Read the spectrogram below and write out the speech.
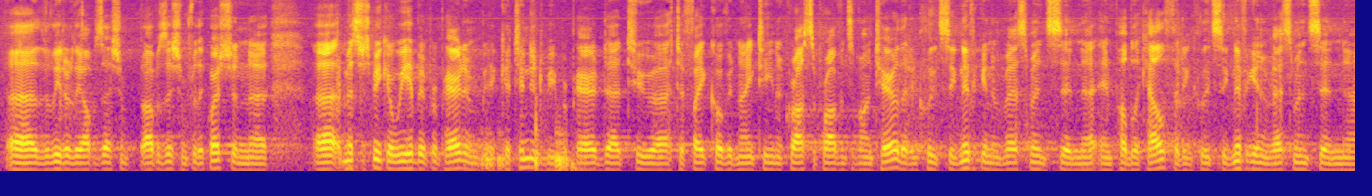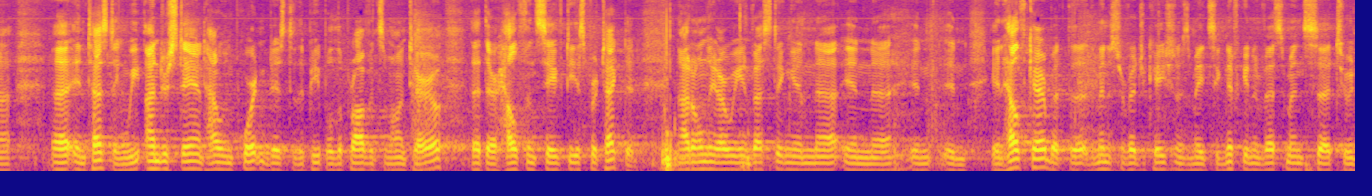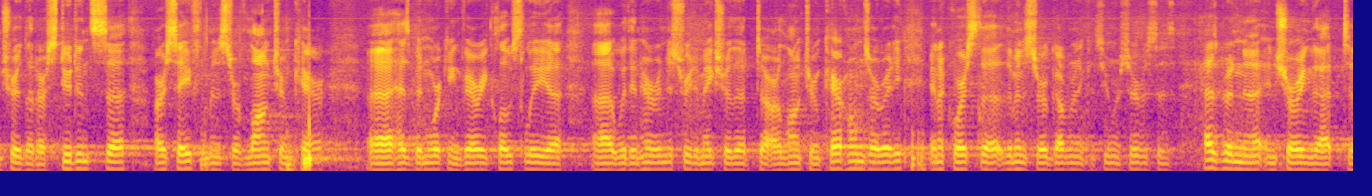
uh, the Leader of the Opposition, opposition for the question. Uh, Mr. Speaker, we have been prepared and continue to be prepared uh, to, uh, to fight COVID-19 across the province of Ontario. That includes significant investments in, uh, in public health. That includes significant investments in, uh, uh, in testing. We understand how important it is to the people of the province of Ontario that their health and safety is protected. Not only are we investing in, in, in, in, in health care, but the, the, Minister of Education has made significant investments to ensure that our students are safe. The Minister of Long-Term Care Uh, has been working very closely uh, uh, within her industry to make sure that uh, our long-term care homes are ready. And of course, the, the Minister of Government and Consumer Services has been uh, ensuring that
